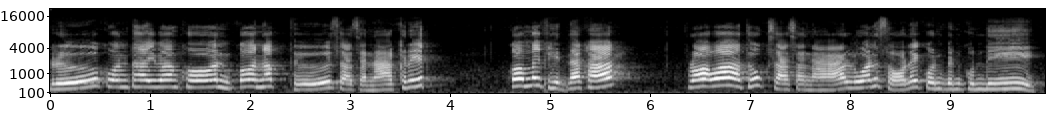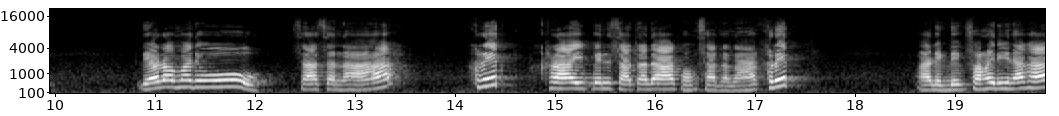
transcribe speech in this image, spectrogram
หรือคนไทยบางคนก็นับถือศาสนาคริสต์ ก็ไม่ผิดนะคะ เพราะว่าทุกศาสนาล้วนสอนให้คนเป็นคนดี เดี๋ยวเรามาดูศาสนาคริสต์ใครเป็นศาสดาของศาสนาคริสต์อ่าเด็กๆฟังให้ดีนะคะ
